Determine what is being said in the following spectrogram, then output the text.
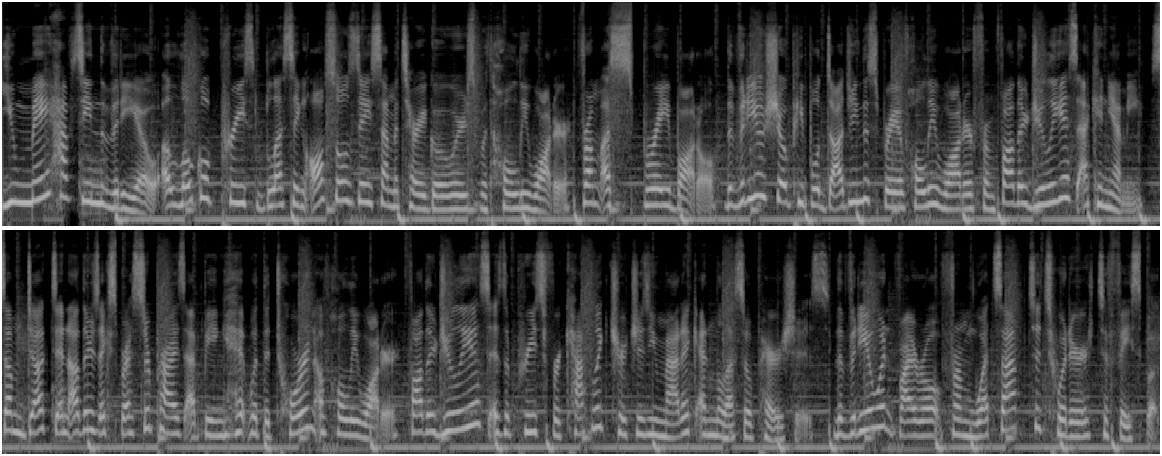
You may have seen the video, a local priest blessing All Souls Day cemetery goers with holy water from a spray bottle. The video showed people dodging the spray of holy water from Father Julius Akinyemi. Some ducked and others expressed surprise at being hit with the torrent of holy water. Father Julius is a priest for Catholic Church's Umatac and Malesso parishes. The video went viral from WhatsApp to Twitter to Facebook.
